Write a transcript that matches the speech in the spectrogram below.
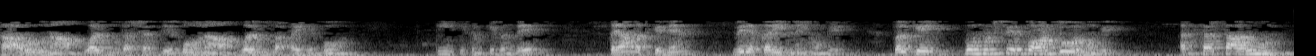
سارونا ول متشدنا تین قسم کے بندے قیامت کے دن میرے قریب نہیں ہوں گے، بلکہ وہ مجھ سے بہت دور ہوں گے۔ اکثر سارون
